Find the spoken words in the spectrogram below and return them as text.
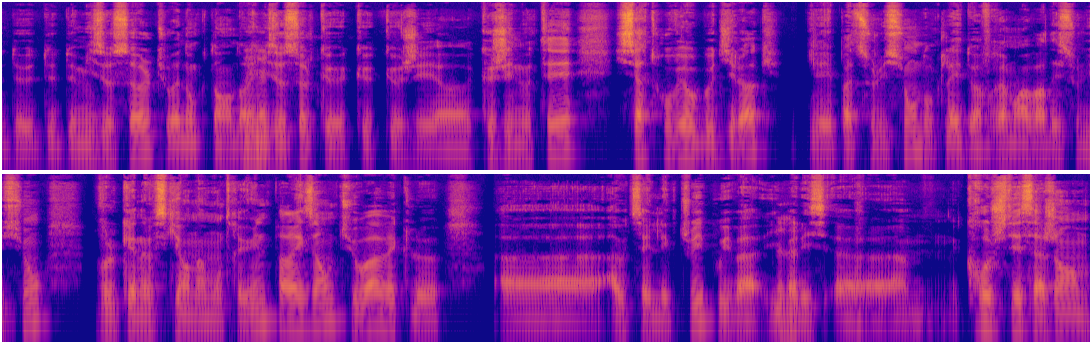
de, de, mise au sol. Tu vois, donc dans, dans les mmh mises au sol que, que, que j'ai euh, que j'ai noté, il s'est retrouvé au body lock. Il n'avait pas de solution, donc là, il doit vraiment avoir des solutions. Volkanovski en a montré une, par exemple, tu vois, avec le euh, outside leg trip, où il va, il va mmh euh, crocheter sa jambe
